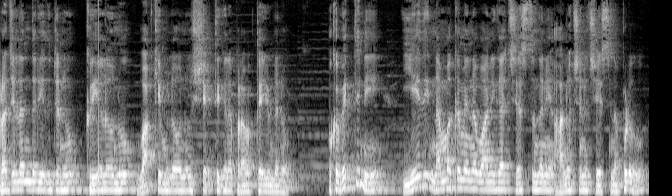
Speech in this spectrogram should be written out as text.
ప్రజలందరి ఎదుటను క్రియలోను వాక్యములోను శక్తిగల ప్రవక్త అయ్యుండెను. ఒక వ్యక్తిని ఏది నమ్మకమైన వానిగా చేస్తుందని ఆలోచన చేసినప్పుడు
